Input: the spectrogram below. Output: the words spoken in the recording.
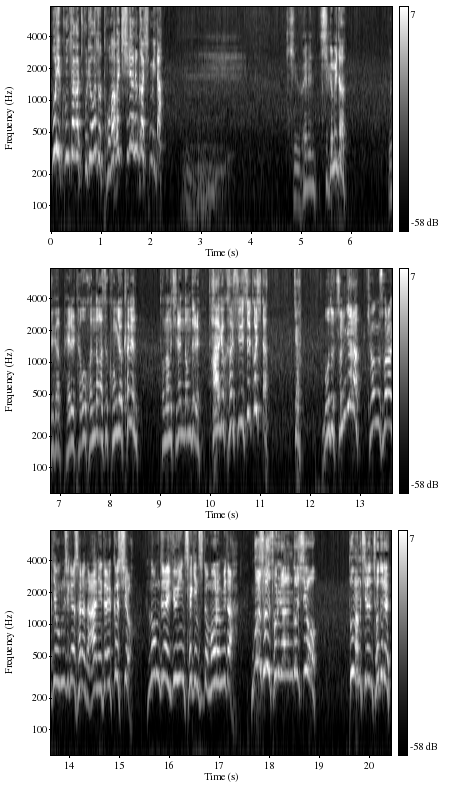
우리 군사가 두려워서 도망을 치려는 것입니다. 기회는 지금이다. 우리가 배를 타고 건너가서 공격하면 도망치는 놈들을 타격할 수 있을 것이다. 자, 모두 준비하라. 경솔하게 움직여서는 아니 될 것이오. 놈들의 유인책인지도 모릅니다. 무슨 소리라는 것이오? 도망치는 저들을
